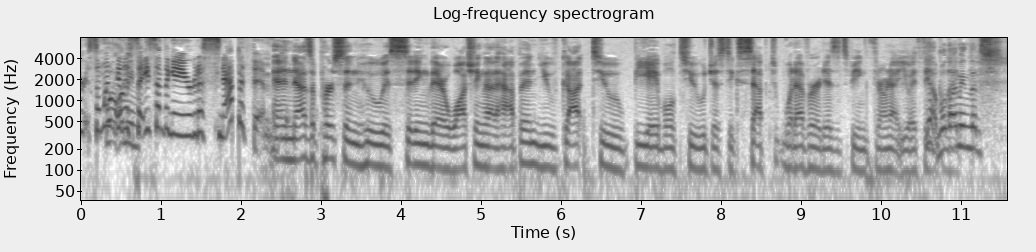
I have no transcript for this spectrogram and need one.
you're someone's Well, I going to mean- say something and you're going to snap at them. And as a person who is sitting there watching that happen, you've got to be able to just accept whatever it is that's being thrown at you. I think. yeah. Well, I mean that's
